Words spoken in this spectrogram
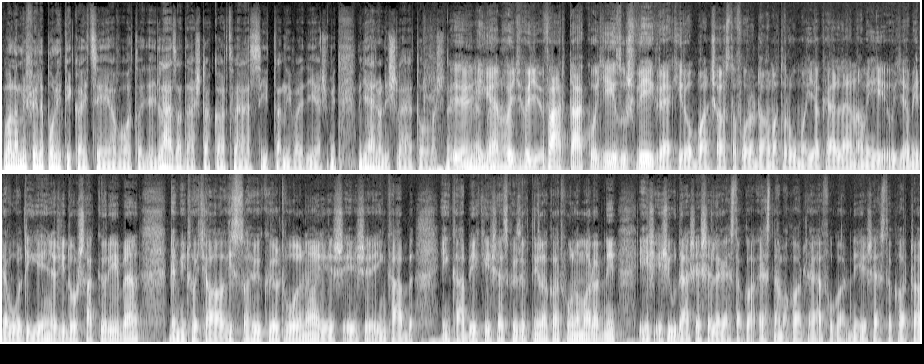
valamiféle politikai célja volt, hogy egy lázadást akart felszítani, vagy ilyesmit. Ugye erről is lehet olvasni. Igen, hogy, hogy várták, hogy Jézus végre kirobbantsa azt a forradalmat a rómaiak ellen, ami, ugye, amire volt igény a zsidóság körében, de minthogyha visszahőkölt volna, és, és inkább, inkább békés eszközöknél akart volna maradni, és, és Judás esetleg ezt, akar, ezt nem akarta elfogadni, és ezt akarta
